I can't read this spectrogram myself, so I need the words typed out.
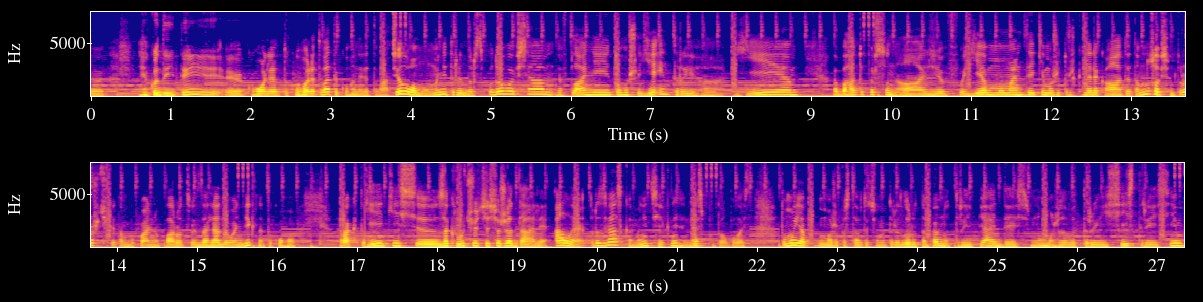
е, куди йти, е, кого кого рятувати, кого не рятувати. В цілому мені трилер сподобався в плані того, що є інтрига, є багато персонажів, є моменти, які можуть трошки налякати. Там ну зовсім трошечки, там буквально пару цих заглядувань вікна такого характеру. Є якісь е, закручується сюжет далі. Але розв'язка мені цієї книги не сподобалась. Тому я можу поставити цьому трилеру, напевно, 3,5 десь, ну можливо, 3,6, 3,7.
